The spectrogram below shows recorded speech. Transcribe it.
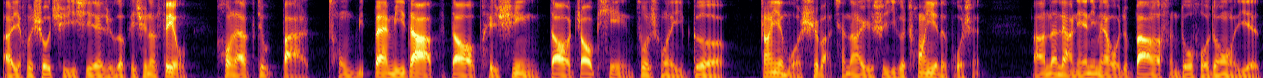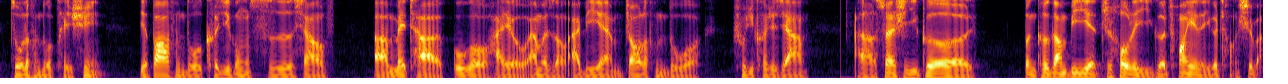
啊，也会收取一些这个培训的费用。后来就把从办 Meetup 到培训到招聘做成了一个商业模式吧，相当于是一个创业的过程。啊，那两年里面我就办了很多活动，也做了很多培训，也帮很多科技公司，像啊 Meta、Google 还有 Amazon、IBM 招了很多数据科学家，啊，算是一个。本科刚毕业之后的一个创业的一个尝试吧，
